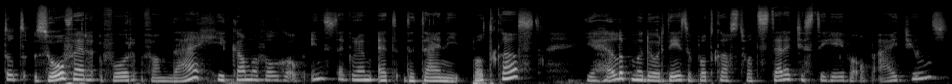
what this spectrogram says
Tot zover voor vandaag. Je kan me volgen op Instagram, TheTinyPodcast. Je helpt me door deze podcast wat sterretjes te geven op iTunes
